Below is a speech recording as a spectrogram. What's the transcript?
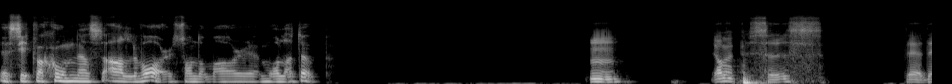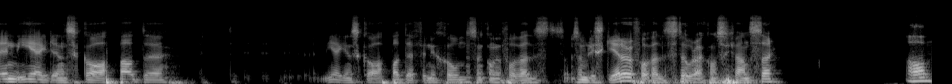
eh, situationens allvar som de har målat upp. Mm. Ja men precis. Det, det är en egenskapad, eh, en egenskapad definition som, kommer få väldigt, som riskerar att få väldigt stora konsekvenser. Ja,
